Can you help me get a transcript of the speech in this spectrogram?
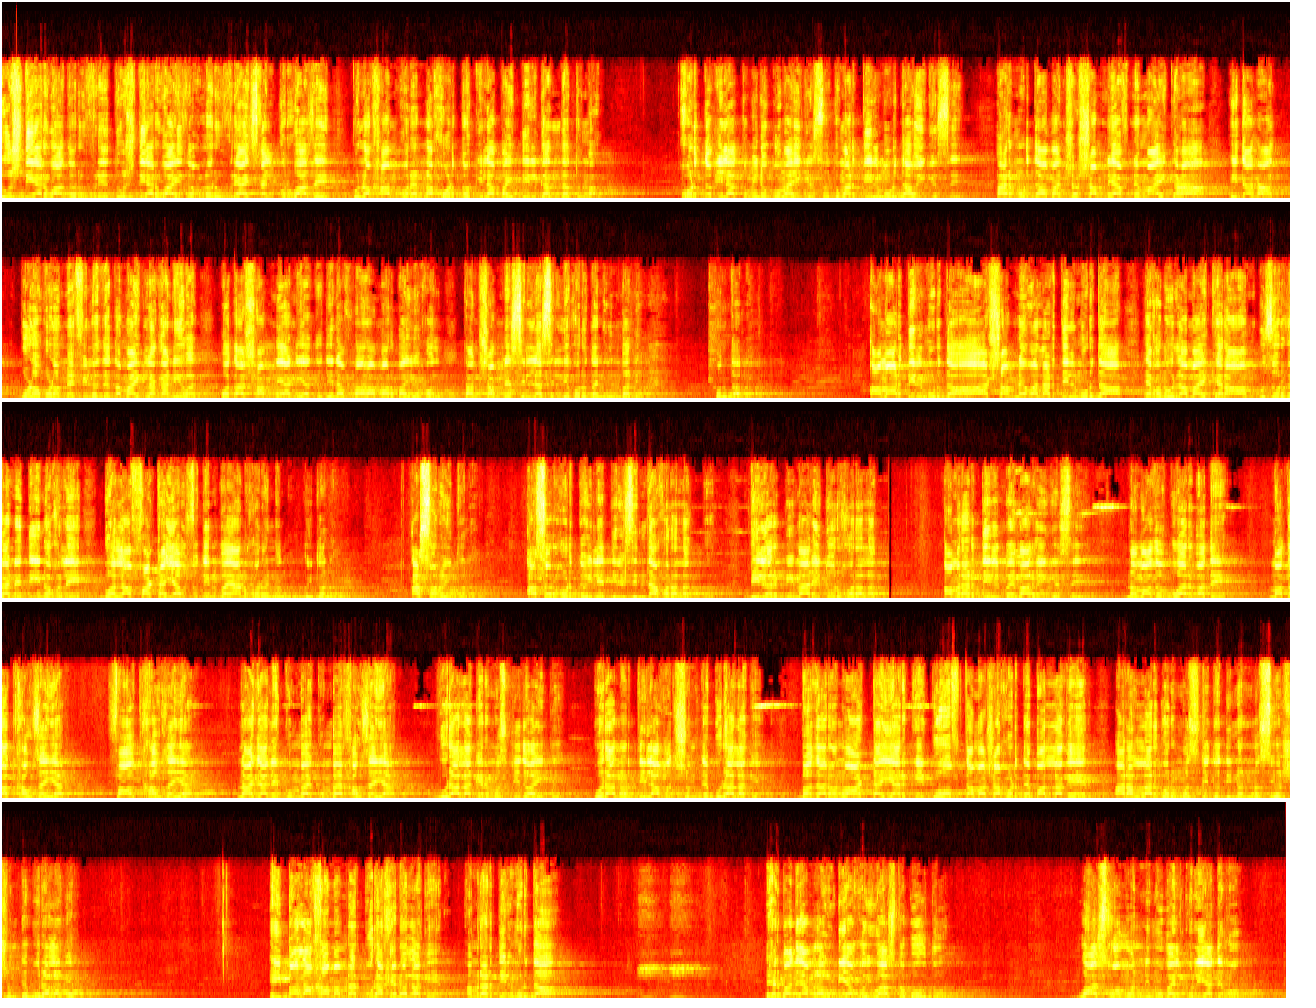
দোষ দিয়ার ওয়াজের উপরে, দোষ দিয়ার ওয়াইজ ওগুলোর উপরে আইসাইলপুর ওয়াজে কোনো খাম করেন না। খরতো কিলা, ভাই, দিল গান্দা তোমার। খরতো কিলা, তুমি নু ঘুমাই গেছো, তোমার দিল মুর্দা হয়ে গেছে। আর মুর্দা মানুষের সামনে আপনি মাইক হ্যাঁ এটা না, বড় বড় মেহফিলও যেটা মাইক লাগানি হয় ওটার সামনে আনিয়া দুদিন আপনার, আমার ভাই অকল তার সামনে সিল্লা সিল্লি করো তাই শুনবানি শুনতা না আমার দিল মুর্দা, সামনেওয়ালার দিল মুর্দা। এখন ওলামায় কেরাম, বুজুর্গানে দিন ওখলে গলা ফাটাইয়াও যদিন বয়ান করে হইতো না। আসর হইতো না। আসর করতে হইলে দিল জিন্দা করা লাগবো। দিলের বিমারি দূর করা লাগবে। আমরার দিল বেমার হয়ে গেছে। নমাজ বুয়ার বাদে মাতাত খাউজাইয়ার ফাউত খাউজাইয়ার না জানে কুম্বায় কুম্বায় খাউজাইয়ার বুড়া লাগের মসজিদও আইতে। কোরআনোর তিলাবত শুনতে বুড়া লাগে। বাজারনো আড্ডা ইয়ার কি গোফ তামাশা করতে ভালো লাগে। আর আল্লাহর গরু মসজিদ ও দিনন নসিহত শুনতে বুড়া লাগে। এই বালা খাম আমরার বুড়া কেন লাগে? আমরার দিল মুর্দা। এর বাদে আমরা উঠিয়া কই, ওয়াজ তো বহুত ওয়াজ কমন নি, মোবাইল কুলিয়া দেখো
